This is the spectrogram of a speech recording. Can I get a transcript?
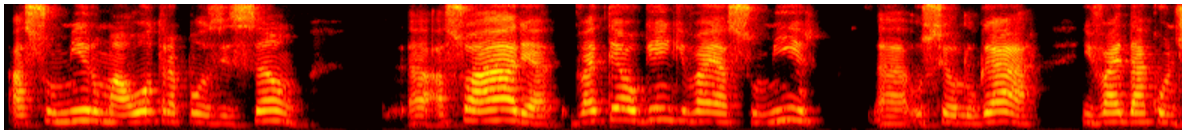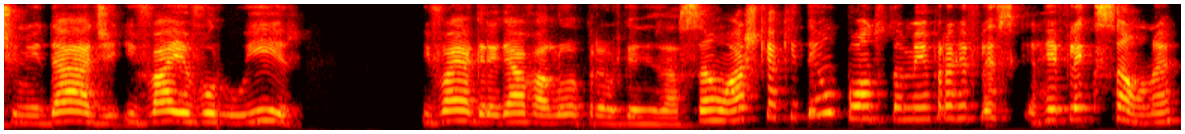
assumir uma outra posição, a, a sua área vai ter alguém que vai assumir o seu lugar e vai dar continuidade e vai evoluir e vai agregar valor para a organização, acho que aqui tem um ponto também para reflexão, né?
